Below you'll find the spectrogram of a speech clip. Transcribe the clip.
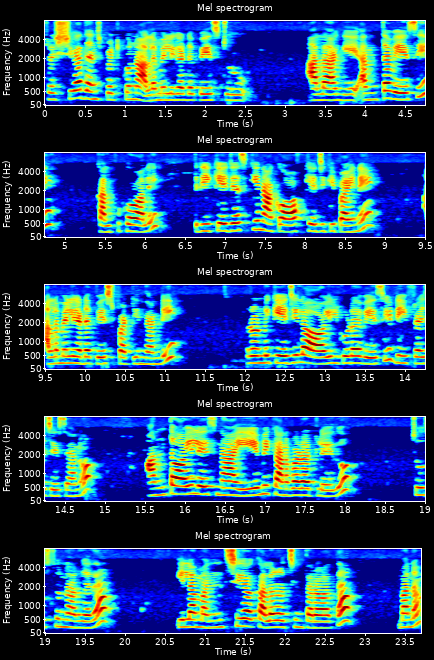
ఫ్రెష్గా దంచి పెట్టుకున్న అల్లం ఎల్లిగడ్డ పేస్టు అలాగే అంతా వేసి కలుపుకోవాలి. త్రీ కేజెస్కి నాకు హాఫ్ కేజీకి పైనే అల్లం ఎల్లిగడ్డ పేస్ట్ పట్టిందండి. రెండు కేజీల ఆయిల్ కూడా వేసి డీప్ ఫ్రై చేశాను. అంత ఆయిల్ వేసినా ఏమీ కనబడట్లేదు. చూస్తున్నారు కదా? ఇలా మంచిగా కలర్ వచ్చిన తర్వాత మనం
